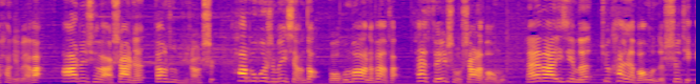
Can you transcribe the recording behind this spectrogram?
电话给白爸，阿珍却把杀人当成平常事。他不过是没想到保护妈妈的办法，才随手杀了保姆。白爸一进门就看见保姆的尸体，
